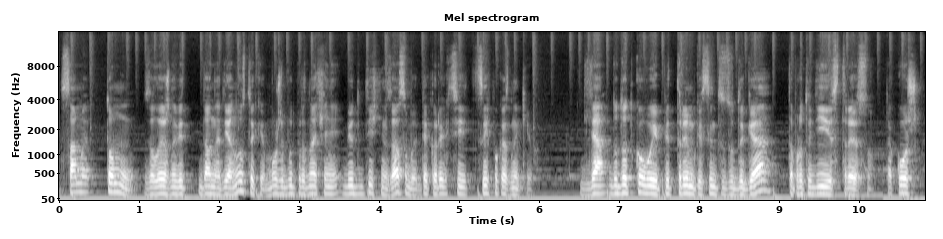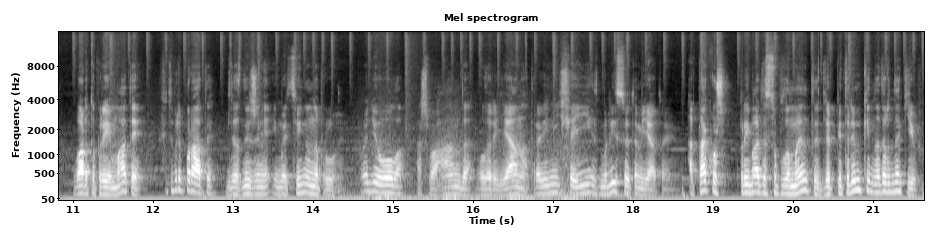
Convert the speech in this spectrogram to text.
Саме тому, залежно від даних діагностики, можуть бути призначені біодентичні засоби для корекції цих показників. Для додаткової підтримки синтезу ДГА та протидії стресу також варто приймати фітопрепарати для зниження емоційної напруги радіола, ашваганда, валеріяна, трав'яні чаї з мелісою та м'ятою, а також приймати суплементи для підтримки надривників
